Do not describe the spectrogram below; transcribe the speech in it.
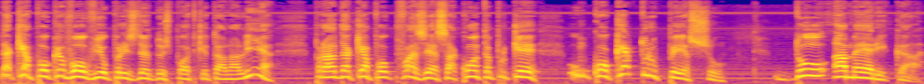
daqui a pouco eu vou ouvir o presidente do esporte que está na linha, para daqui a pouco fazer essa conta, porque um, qualquer tropeço do América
